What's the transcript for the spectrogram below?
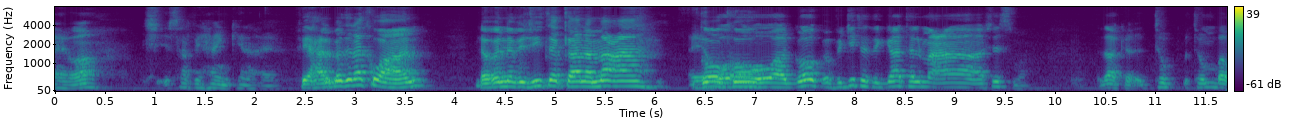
أيوه. صار في هانك هنا. في حلبة الأكوان لو إن فيجيتا كان مع جوكو. هو هو جوكو فيجيتا تقاتل مع شو اسمه؟ ذاك توب تومبا.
